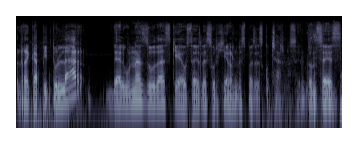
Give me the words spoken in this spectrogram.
recapitular de algunas dudas que a ustedes les surgieron después de escucharnos. Entonces,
